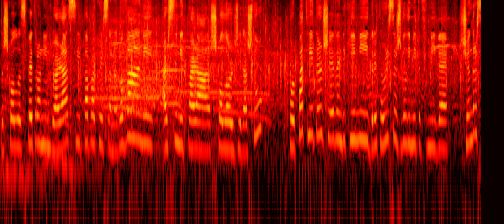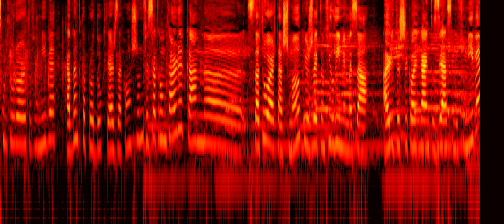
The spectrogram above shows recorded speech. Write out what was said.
të shkollës Petro Nini Luarasi, Papa Kristo Negovani, arsimit parashkollor gjithashtu, por patjetër që edhe ndikimi i Drejtorisë së Zhvillimit të Fëmijëve Qendrës Kulturore të Fëmijëve ka dhënë këtë produkt të jashtëzakonshëm. Festat kombëtare kanë startuar tashmë, ky është vetëm fillimi me sa arrij të shikoj nga entuziasmi i fëmijëve.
